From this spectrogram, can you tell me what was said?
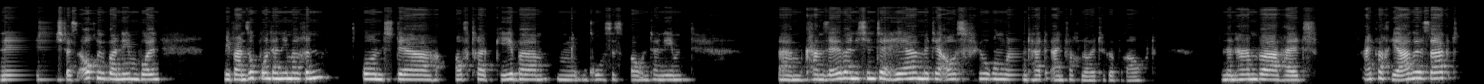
nicht das auch übernehmen wollen. Wir waren Subunternehmerin und der Auftraggeber, ein großes Bauunternehmen, ähm, kam selber nicht hinterher mit der Ausführung und hat einfach Leute gebraucht. Und dann haben wir halt einfach Ja gesagt.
